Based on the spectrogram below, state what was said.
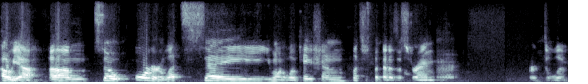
Oh yeah. Um, so order. Let's say you want a location. Let's just put that as a string or deliver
